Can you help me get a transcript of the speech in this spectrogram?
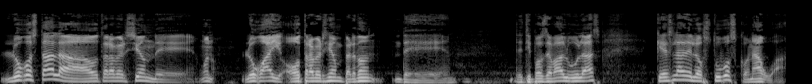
Luego está la otra versión de... Bueno, luego hay otra versión, perdón, de, de tipos de válvulas, que es la de los tubos con agua.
